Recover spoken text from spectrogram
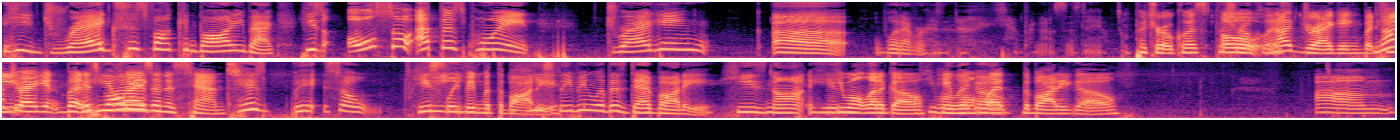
he drags his fucking body back. He's also at this point dragging uh whatever I can't pronounce his name. Patroclus. Oh, not dragging, but Not he, dragging, but his he body like is in his tent. his so He's he- sleeping with the body. He's sleeping with his dead body. He's not. He's he won't let it go. he He won't won't, let let, the body go. Um,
